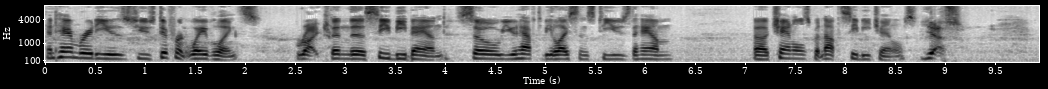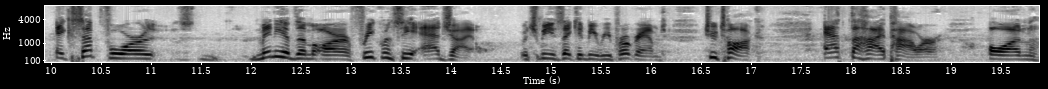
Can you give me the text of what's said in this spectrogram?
And ham radios use different wavelengths Right. than the CB band, so you have to be licensed to use the ham uh, channels, but not the CB channels. Yes. Except for many of them are frequency agile, which means they can be reprogrammed to talk at the high power on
